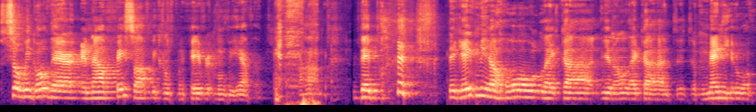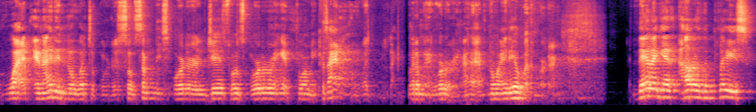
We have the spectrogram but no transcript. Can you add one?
So we go there, and now Face Off becomes my favorite movie ever. um, they they gave me a whole like uh, you know like uh, the, the menu of what, and I didn't know what to order. So somebody's ordering, JS was ordering it for me because I don't know what what am I ordering. I have no idea what I'm ordering. Then I get out of the place,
